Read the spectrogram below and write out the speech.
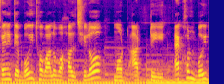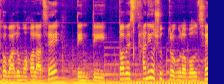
ফেনীতে বৈধ বালুমহাল ছিল মোট আটটি। এখন বৈধ বালুমহল আছে তিনটি। তবে স্থানীয় সূত্রগুলো বলছে,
